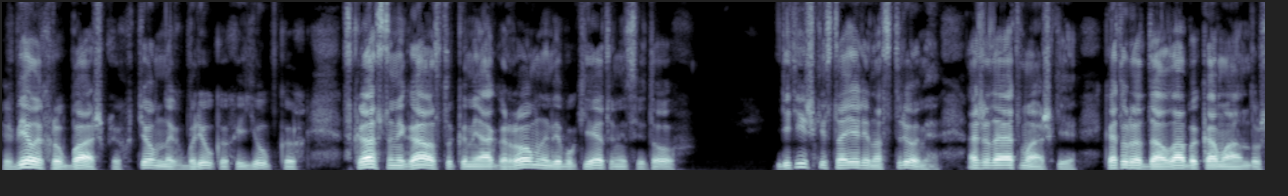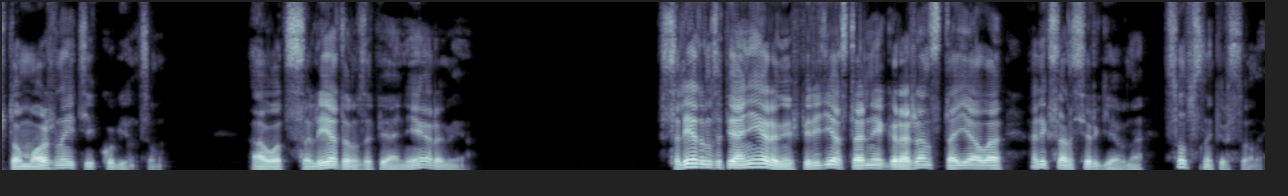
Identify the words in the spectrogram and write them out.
в белых рубашках, в темных брюках и юбках, с красными галстуками и огромными букетами цветов. Детишки стояли на стреме, ожидая отмашки, которая дала бы команду, что можно идти к кубинцам. А вот следом за пионерами... Следом за пионерами впереди остальных горожан стояла Александра Сергеевна, собственной персоной.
